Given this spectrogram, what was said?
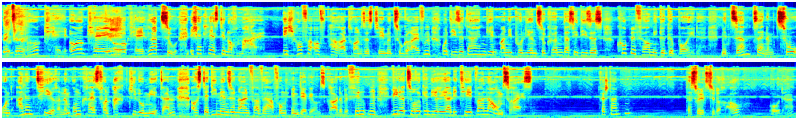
Bitte? Okay, okay, Wie? okay. Hör zu. Ich erklär's dir nochmal. Ich hoffe, auf Paratron-Systeme zugreifen und diese dahingehend manipulieren zu können, dass sie dieses kuppelförmige Gebäude mitsamt seinem Zoo und allen Tieren im Umkreis von acht Kilometern aus der dimensionalen Verwerfung, in der wir uns gerade befinden, wieder zurück in die Realität Valaums reißen. Verstanden? Das willst du doch auch, oder?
